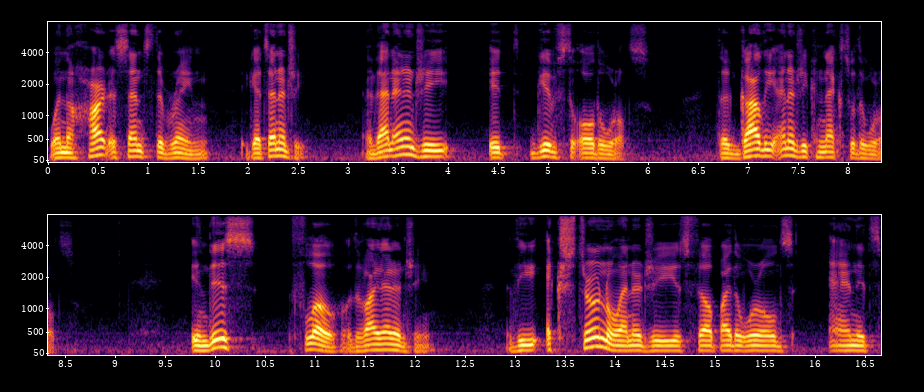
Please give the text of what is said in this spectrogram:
When the heart ascends to the brain, it gets energy, and that energy it gives to all the worlds. The godly energy connects with the worlds. In this flow of divine energy, the external energy is felt by the worlds and it's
